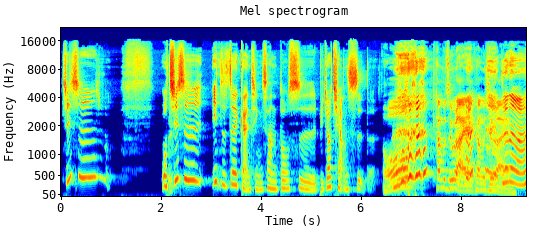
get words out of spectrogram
其实我其实一直在感情上都是比较强势的哦，看不出来，看不出来，真的吗？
